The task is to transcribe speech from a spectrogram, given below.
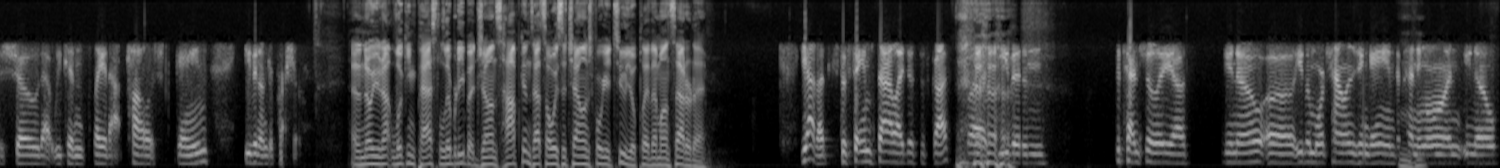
to show that we can play that polished game even under pressure. And I know you're not looking past Liberty, but Johns Hopkins, that's always a challenge for you, too. You'll play them on Saturday yeah, that's the same style I just discussed, but even potentially a you know uh, even more challenging game depending mm-hmm. on you know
